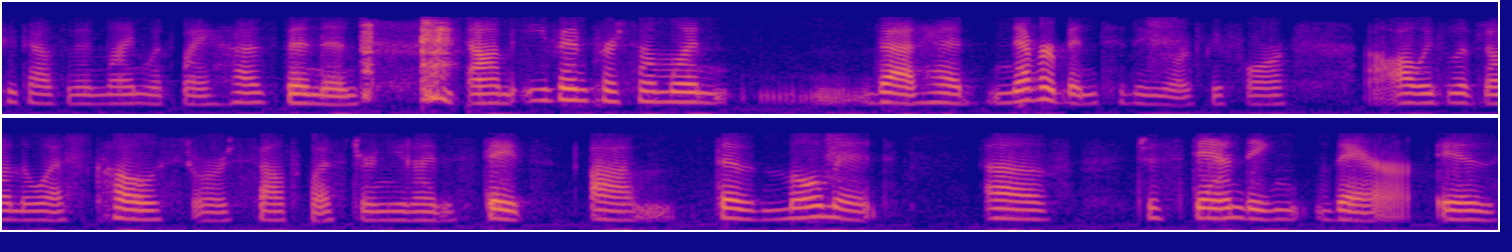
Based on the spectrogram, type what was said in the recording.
2009 with my husband and um even for someone that had never been to New York before, always lived on the West Coast or southwestern United States, um the moment of just standing there is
